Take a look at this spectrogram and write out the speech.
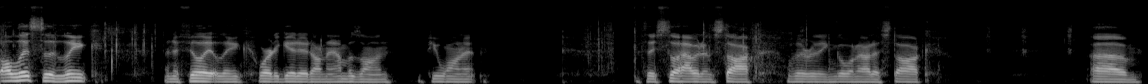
I'll list the link, an affiliate link, where to get it on Amazon if you want it if they still have it in stock with everything going out of stock. Um,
